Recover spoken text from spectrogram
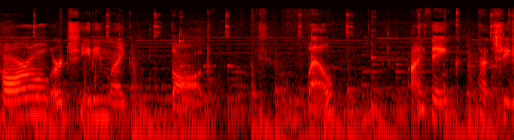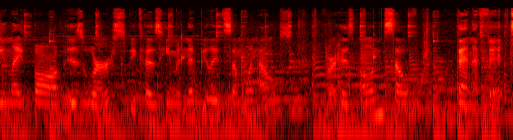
Carl or cheating like Bob? Well, I think that cheating like Bob is worse because he manipulates someone else for his own self benefit.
